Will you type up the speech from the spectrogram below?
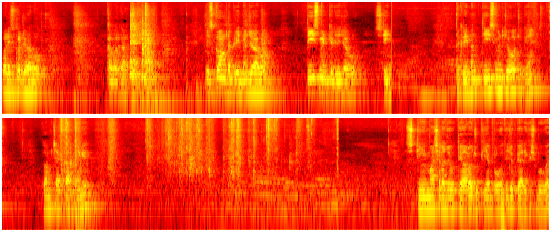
और इसको जो है वो कवर कर देंगे इसको हम तकरीबन जो है वो 30 मिनट के लिए जो है वो स्टीम तकरीबन 30 मिनट जो हो चुके हैं तो हम चेक कर लेंगे। स्टीम माशाल्लाह जो तैयार हो चुकी है, बहुत ही जो प्यारी खुशबू है।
